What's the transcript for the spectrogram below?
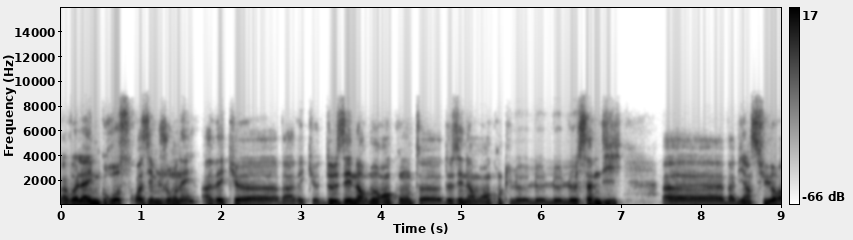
bah voilà, une grosse troisième journée avec, euh, bah avec deux énormes rencontres, euh, deux énormes rencontres le samedi. bah bien sûr,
